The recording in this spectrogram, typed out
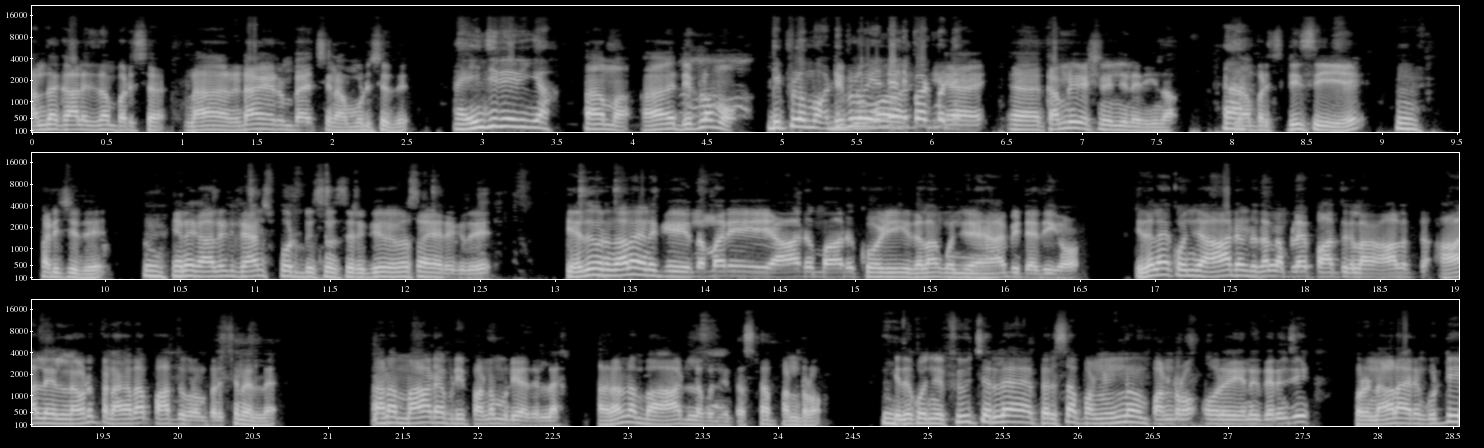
அந்த காலேஜ் தான் படித்தேன் நான் ரெண்டாயிரம் பேட்ச் நான் முடிச்சது. இன்ஜினியரிங்கா ஆமா டிப்ளமோ டிப்ளமோ டிப்ளமோ என்ன டிபார்ட்மெண்ட் கம்யூனிகேஷன் இன்ஜினியரிங் தான். நான் படிச்சு டிசிஏ ம். படிச்சது. எனக்கு ஆல்ரெடி டிரான்ஸ்போர்ட் பிசினஸ் இருக்கு விவசாயம் இருக்குது. எது இருந்தாலும் எனக்கு இந்த மாதிரி ஆடு மாடு கோழி இதெல்லாம் கொஞ்சம் ஹேபிட் அதிகம். இதெல்லாம் கொஞ்சம் ஆடுன்றதால நம்மளே பார்த்துக்கலாம் ஆள் ஆள் இல்லைனா கூட இப்போ நாங்கள் தான் பார்த்துக்குறோம் பிரச்சனை இல்லை. ஆனால் மாடு அப்படி பண்ண முடியாதுல்ல. அதனால நம்ம ஆடுல கொஞ்சம் இன்ட்ரெஸ்டாக பண்ணுறோம் ம். இது கொஞ்சம் ஃபியூச்சர்ல பெருசா பண்ணணும்னு பண்றோம். ஒரு எனக்கு தெரிஞ்சு ஒரு நாலாயிரம் குட்டி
